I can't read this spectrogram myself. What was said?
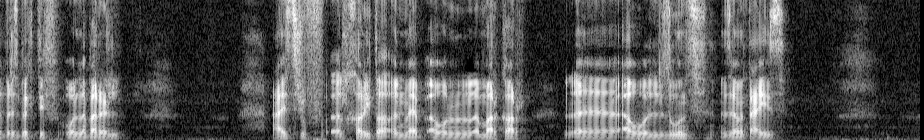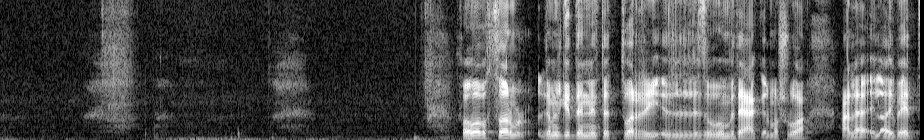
perspective ولا parallel عايز تشوف الخريطة ال map أو ال marker آه، أو ال zones زي ما أنت عايز؟ فهو باختصار جميل جدا إن أنت توري الزبون بتاعك المشروع على ال iPad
